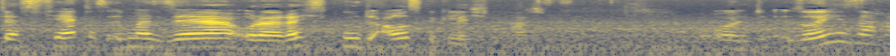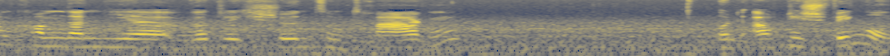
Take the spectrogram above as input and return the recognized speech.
das Pferd das immer sehr oder recht gut ausgeglichen hat. Und solche Sachen kommen dann hier wirklich schön zum Tragen. Und auch die Schwingung.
